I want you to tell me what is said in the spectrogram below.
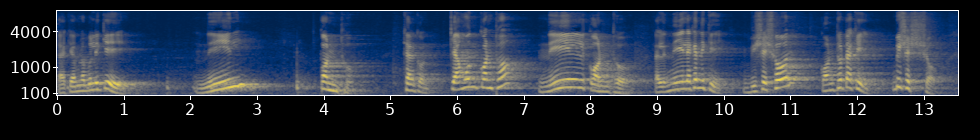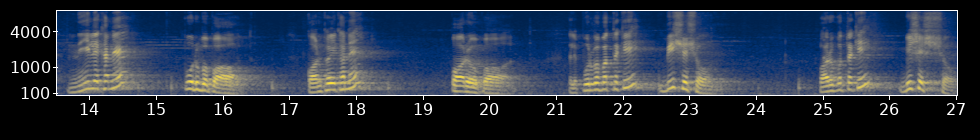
তাকে আমরা বলি কি? নীল কণ্ঠ। খেয়াল করুন, কেমন কণ্ঠ? নীল কণ্ঠ। তাহলে নীল এখানে কি? বিশেষণ। কণ্ঠটা কি? বিশেষ্য। নীল এখানে পূর্বপদ। কণ্ঠ এখানে পরপদ। তাহলে পূর্বপদটা কি? বিশেষণ। পরপদটা কি? বিশেষ্য।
